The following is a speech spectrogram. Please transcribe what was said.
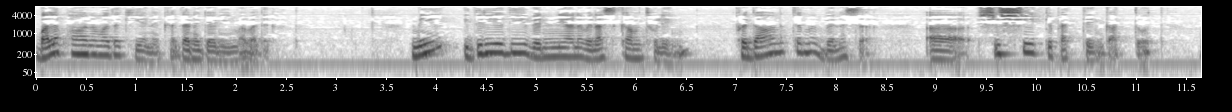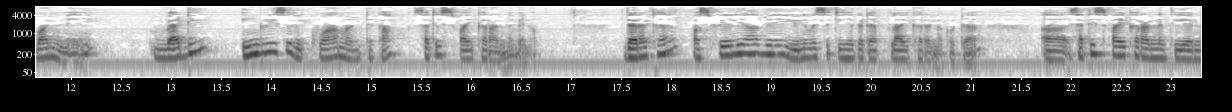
බලපානවද කියන එක දැන ගැනීම වැදගත්. මේ ඉදිරියේදී වෙන්න යන වෙනස්කම් තුළින් ප්‍රධානතම වෙනස ශිෂ්‍යයෙක්ගේ පැත්තෙන් ගත්තොත් වන්නේ වැඩි ඉංග්‍රීසි රික්වයර්මන්ට් එකක් සැටිස්ෆයි කරන්න වෙනවා. දැනට ඔස්ට්‍රේලියාවේ යුනිවර්සිටි එකකට ඇප්ලයි කරනකොට සැටිස්ෆයි කරන්න තියෙන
